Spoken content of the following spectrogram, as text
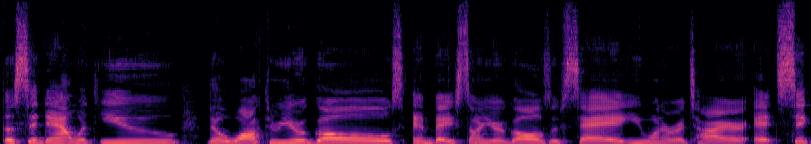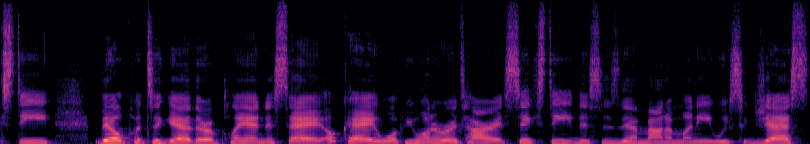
They'll sit down with you, they'll walk through your goals, and based on your goals of, say, you want to retire at 60, they'll put together a plan to say, okay, well, if you want to retire at 60, this is the amount of money we suggest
